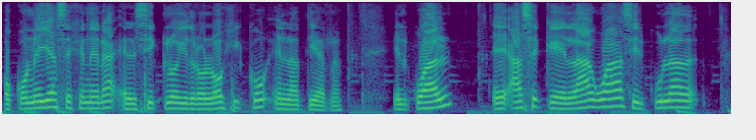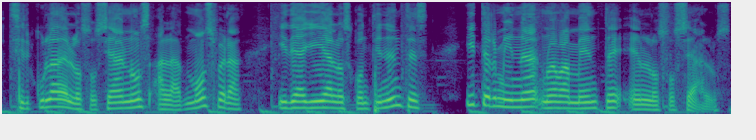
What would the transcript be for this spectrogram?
o con ella se genera el ciclo hidrológico en la Tierra, el cual eh, hace que el agua circula, circula de los océanos a la atmósfera y de allí a los continentes y termina nuevamente en los océanos.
